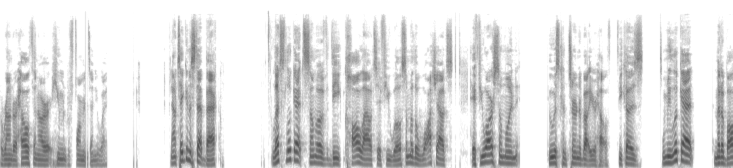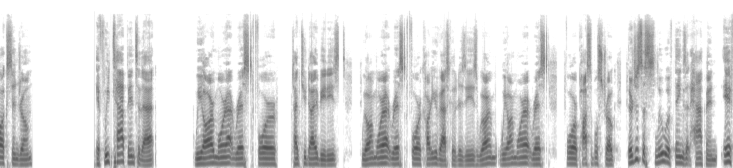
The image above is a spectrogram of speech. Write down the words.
around our health and our human performance anyway. Now, taking a step back, let's look at some of the call outs, if you will, some of the watch outs if you are someone who is concerned about your health. Because when we look at metabolic syndrome, if we tap into that, we are more at risk for type 2 diabetes. We are more at risk for cardiovascular disease. We are, we are more at risk for possible stroke. There's just a slew of things that happen if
